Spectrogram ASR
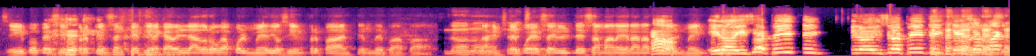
Sí, porque siempre piensan que tiene que haber la droga por medio siempre para, ¿entiendes? Para, para- No, no, la gente muchacho. puede ser de esa manera No, naturalmente. y lo dice Piti, y lo dice Piti, que No, eso es yo más, sí-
